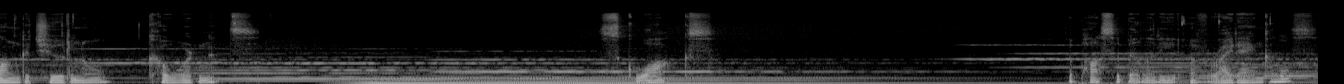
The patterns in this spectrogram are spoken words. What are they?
Longitudinal coordinates, squawks, the possibility of right angles.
